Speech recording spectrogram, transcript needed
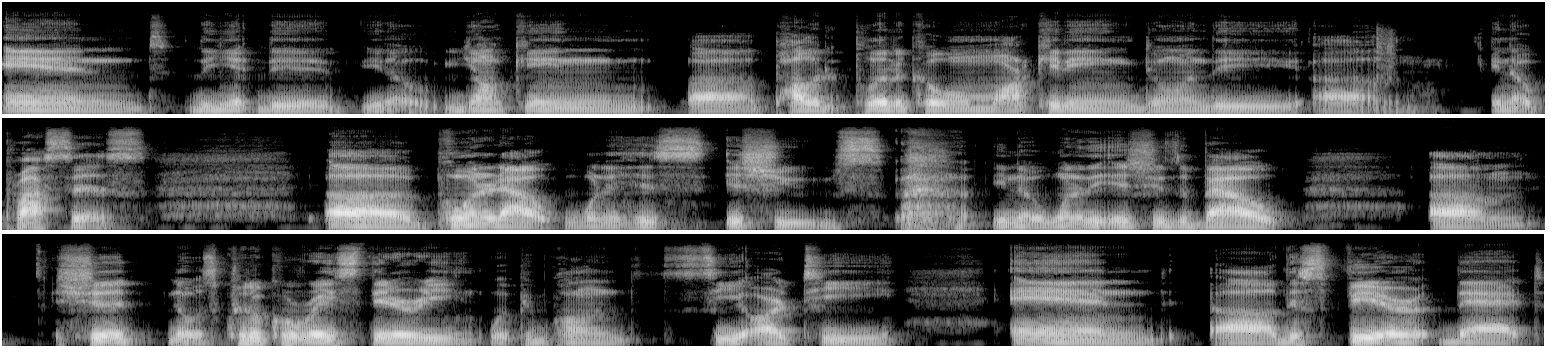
and the the you know Youngkin uh, polit- political marketing during the um, you know process uh, pointed out one of his issues. you know one of the issues about um, should you know it's critical race theory, what people call CRT, and uh, this fear that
